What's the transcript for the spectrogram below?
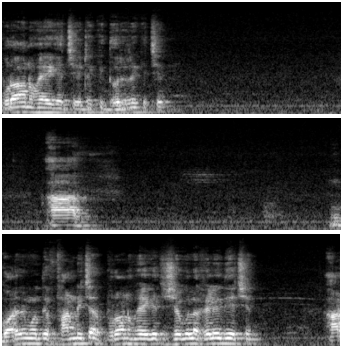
পুরাণ হয়ে গেছে, এটা কি ধরে রেখেছেন আর ঘরের মধ্যে ফার্নিচার পুরাণ হয়ে গেছে, সেগুলো ফেলে দিয়েছেন। আর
